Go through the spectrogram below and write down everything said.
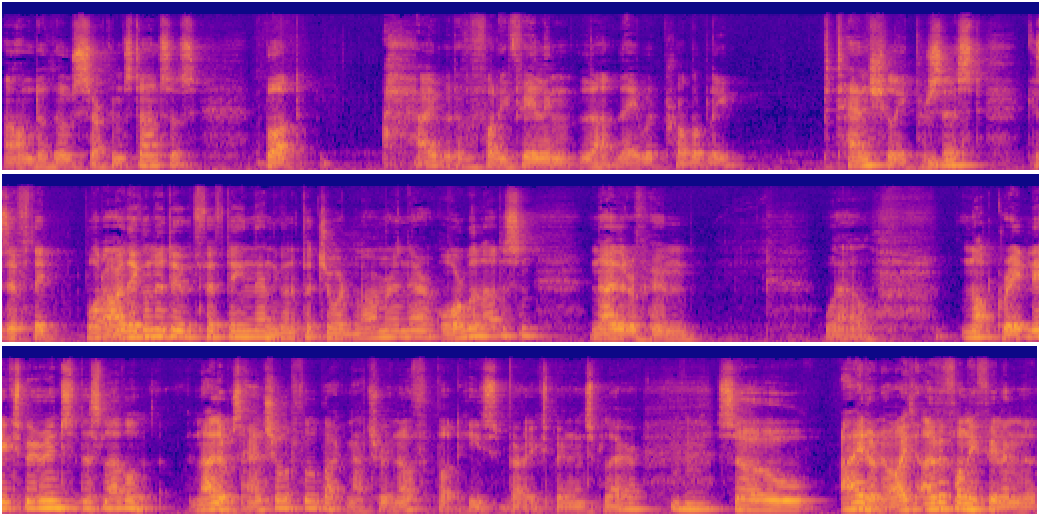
under those circumstances. But I would have a funny feeling that they would probably potentially persist. Because if they, what are they going to do at 15 then? They're going to put Jordan Larmour in there or Will Addison, neither of whom, well, not greatly experienced at this level neither was Henshaw at fullback, naturally enough, but he's a very experienced player. Mm-hmm. So I don't know. I, I, have a funny feeling that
